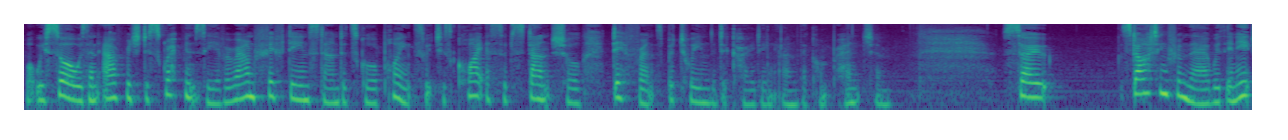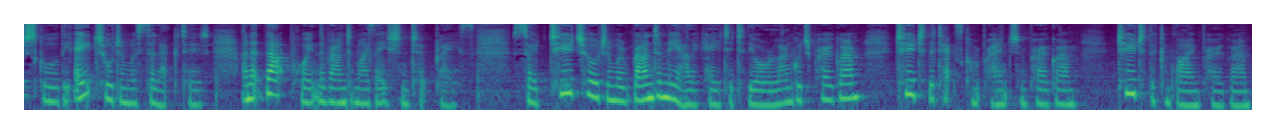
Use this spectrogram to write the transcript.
what we saw was an average discrepancy of around 15 standard score points, which is quite a substantial difference between the decoding and the comprehension. So, Starting from there, within each school, the eight children were selected, and at that point, the randomisation took place. So, two children were randomly allocated to the oral language programme, two to the text comprehension programme, two to the combined programme,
